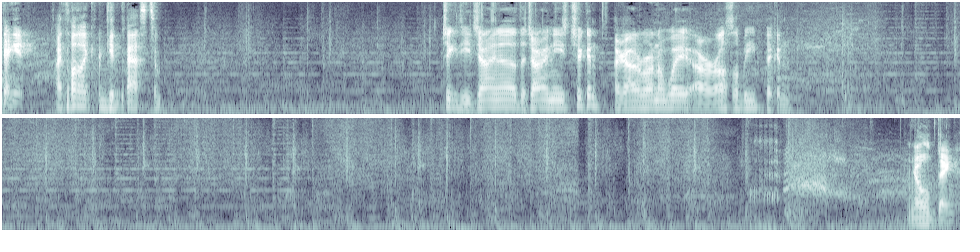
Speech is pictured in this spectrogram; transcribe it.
Dang it! I thought I could get past him. Chickadee China, the Chinese chicken. I gotta run away or else I'll be picking. Oh, dang it.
